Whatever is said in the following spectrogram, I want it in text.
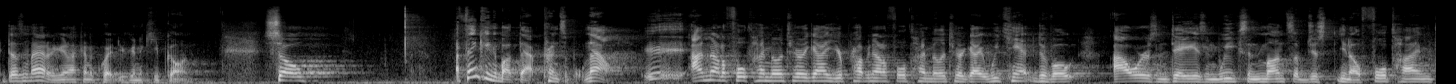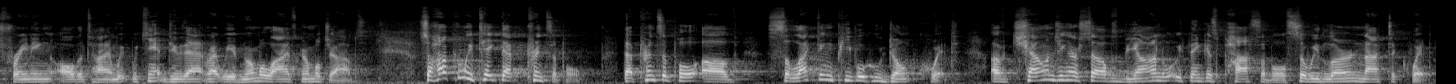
it doesn't matter. You're not gonna quit, you're gonna keep going. So, thinking about that principle. Now, eh, I'm not a full time military guy. You're probably not a full time military guy. We can't devote hours and days and weeks and months of just, you know, full time training all the time. We, we can't do that, right? We have normal lives, normal jobs. So, how can we take that principle, that principle of selecting people who don't quit, of challenging ourselves beyond what we think is possible so we learn not to quit.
